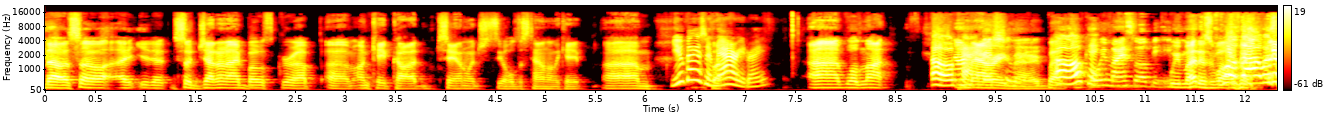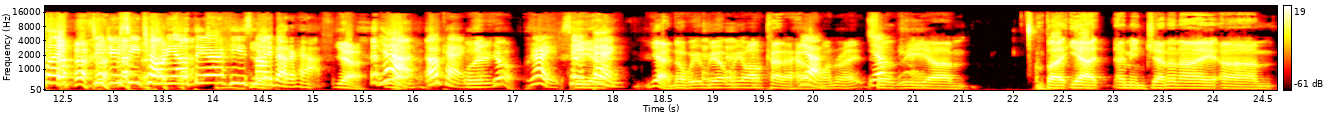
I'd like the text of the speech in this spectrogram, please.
no. So uh, you know, so Jen and I both grew up um, on Cape Cod, Sandwich. It's the oldest town on the Cape. Um, You guys are But- married, right? Uh, well, not Oh, okay. Not married, married, but Oh, okay. But we might as well be. we might as well. Well, that was like, did you see Tony out there? He's my better half. yeah, Yeah. Okay. Well, there you go. right. Same The, uh, thing. Yeah, no, we we, we all kind of have Yeah. one, right? Yep. So the um, but yeah, I mean, Jen and I um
